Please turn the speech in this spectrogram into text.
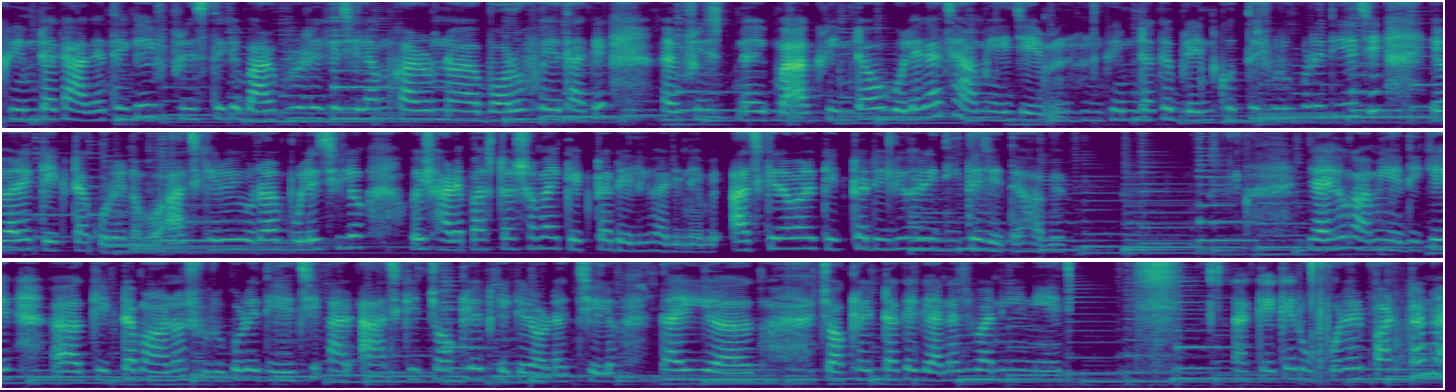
ক্রিমটাকে আগে থেকেই ফ্রিজ থেকে বার করে রেখেছিলাম কারণ বরফ হয়ে থাকে। ফ্রিজ ক্রিমটাও গলে গেছে। আমি এই যে ক্রিমটাকে ব্লেন্ড করতে শুরু করে দিয়েছি। এবারে কেকটা করে নেব। আজকের ওই ওরা বলেছিল ওই সাড়ে পাঁচটার সময় কেকটা ডেলিভারি নেবে। আজকের আবার কেকটা ডেলিভারি দিতে যেতে হবে। যাই হোক, আমি এদিকে কেকটা বানানো শুরু করে দিয়েছি। আর আজকে চকলেট কেকের অর্ডার ছিল। তাই চকলেটটাকে গ্যানাজ বানিয়ে নিয়েছি। কেকের উপরের পার্টটা না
